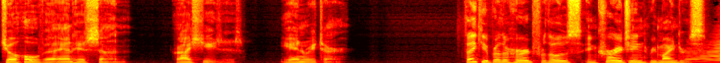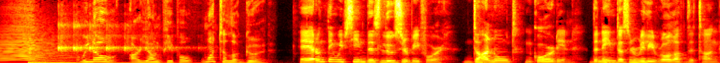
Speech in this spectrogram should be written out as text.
Jehovah and His Son, Christ Jesus, in return. Thank you, Brother Herd, for those encouraging reminders. We know our young people want to look good. Hey, I don't think we've seen this loser before. Donald Gordon. The name doesn't really roll off the tongue.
